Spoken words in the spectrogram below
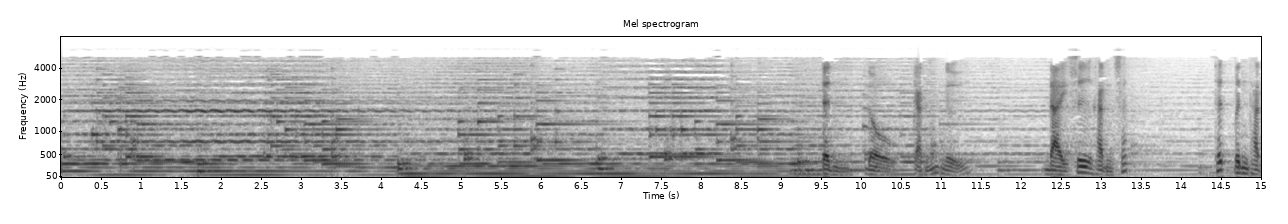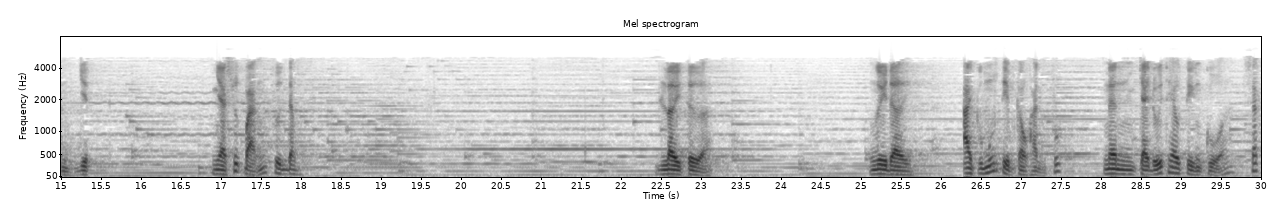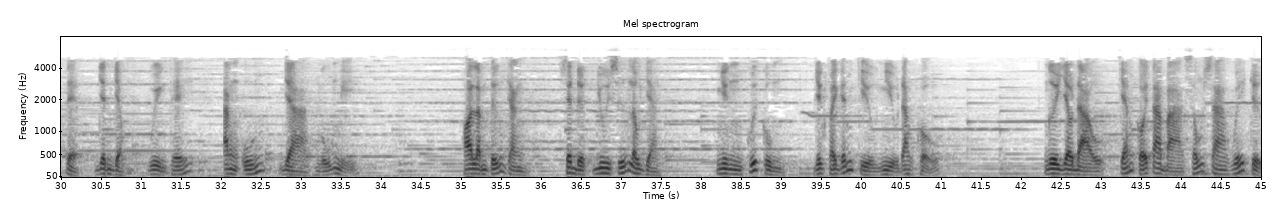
Tình độ cảnh ngữ. Đại sư hành sách. Thích Vinh Thành dịch. Nhà xuất bản Phương Đông. Lời tựa. Người đời, ai cũng muốn tìm cầu hạnh phúc. Nên chạy đuổi theo tiền của, sắc đẹp, danh vọng, quyền thế, ăn uống và ngủ nghỉ. Họ lầm tưởng rằng sẽ được vui sướng lâu dài Nhưng cuối cùng vẫn phải gánh chịu nhiều đau khổ. Người giàu đạo chán cõi ta bà xấu xa quế trượt.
